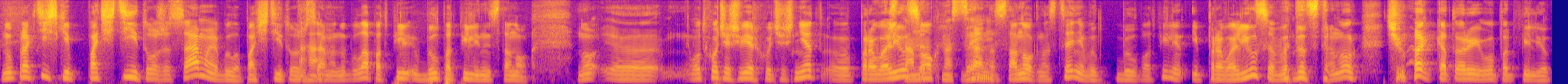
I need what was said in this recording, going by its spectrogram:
Ну, практически почти то же самое было, почти то же Ага. самое, но была подпи- был подпиленный станок. Но э, вот хочешь вверх, хочешь нет, э, провалился. Станок на Да, сцене. на станок на сцене был, был подпилен, и провалился в этот станок чувак, который его подпилил.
